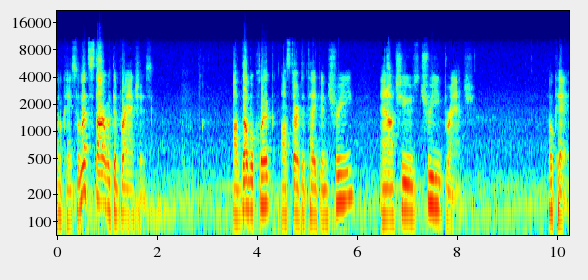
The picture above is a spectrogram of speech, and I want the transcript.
Okay, so let's start with the branches. I'll double click, I'll start to type in tree, and I'll choose tree branch. Okay,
